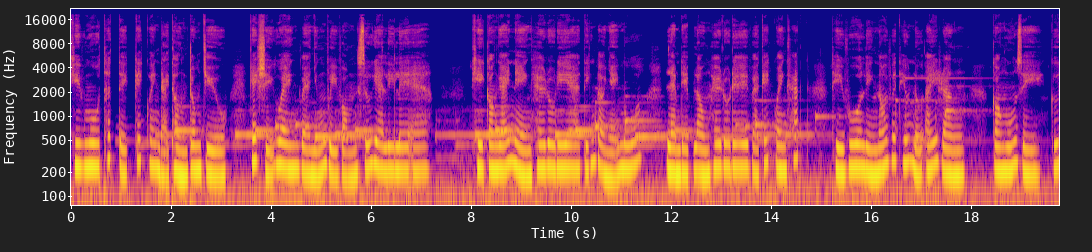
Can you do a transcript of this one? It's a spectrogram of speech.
khi vua thích tiệc các quan đại thần trong triều, các sĩ quan và những vị vọng xứ galilea. Khi con gái nàng herodia tiến vào nhảy múa, làm đẹp lòng herode và các quan khách, thì vua liền nói với thiếu nữ ấy rằng, con muốn gì, cứ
